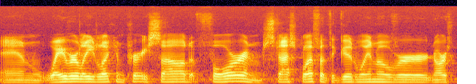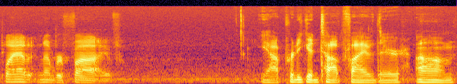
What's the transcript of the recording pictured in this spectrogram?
And Waverly looking pretty solid at four, and Scotts Bluff with a good win over North Platte at number five. yeah, pretty good top five there. Um,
